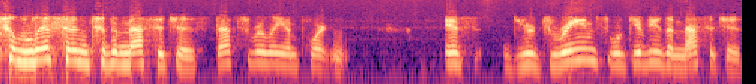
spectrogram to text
to listen to the messages. That's really important. Is your dreams will give you the messages.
